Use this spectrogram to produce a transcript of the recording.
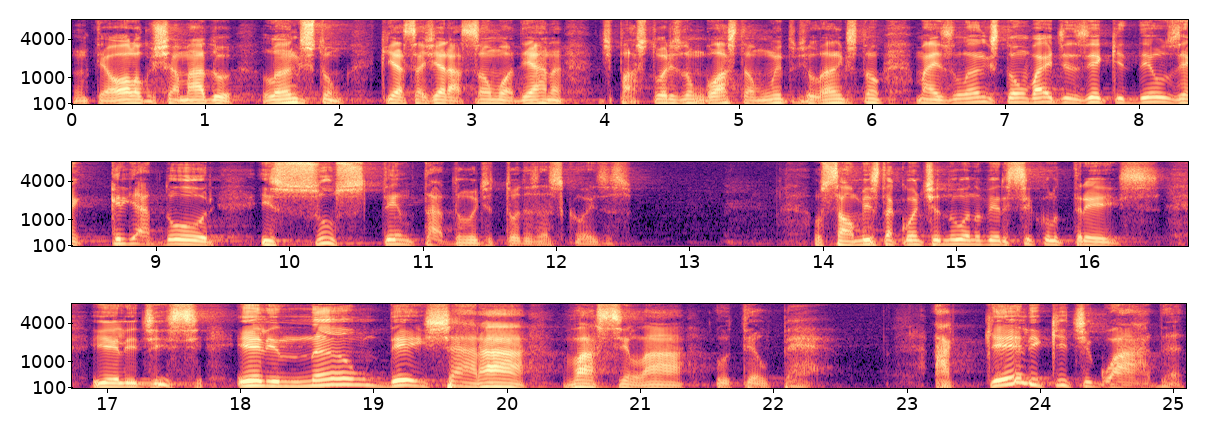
Um teólogo chamado Langston, que essa geração moderna de pastores não gosta muito de Langston, mas Langston vai dizer que Deus é criador e sustentador de todas as coisas. O salmista continua no versículo 3 e ele disse: Ele não deixará vacilar o teu pé. Aquele que te guarda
